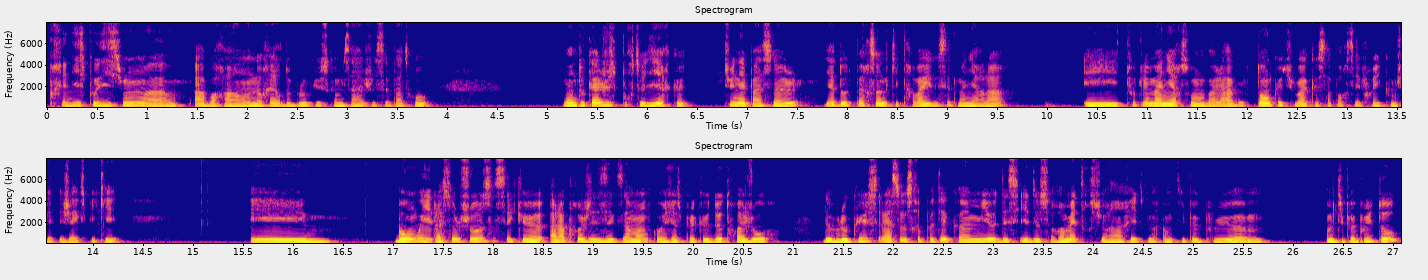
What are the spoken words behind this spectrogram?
prédispositions à, à avoir un horaire de blocus comme ça, je sais pas trop. Mais en tout cas, juste pour te dire que tu n'es pas seul, il y a d'autres personnes qui travaillent de cette manière-là. Et toutes les manières sont valables, tant que tu vois que ça porte ses fruits, comme j'ai déjà expliqué. Et bon, oui, la seule chose, c'est que à l'approche des examens, quand il reste plus que 2-3 jours de blocus, là, ce serait peut-être quand même mieux d'essayer de se remettre sur un rythme un petit peu plus, euh, un petit peu plus tôt,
